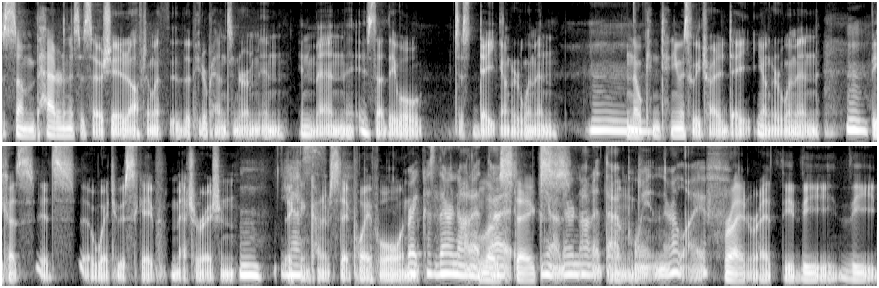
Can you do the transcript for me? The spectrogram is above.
some pattern that's associated often with the Peter Pan syndrome in in men is that they will just date younger women, and Hmm. they'll continuously try to date younger women because it's a way to escape maturation. They can kind of stay playful and Right, because they're not at low that. stakes Yeah, they're not at that and- point in their life. Right, right. The the the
